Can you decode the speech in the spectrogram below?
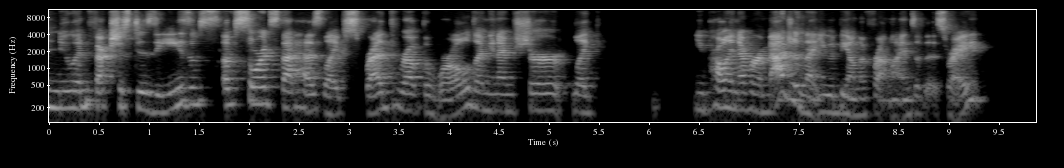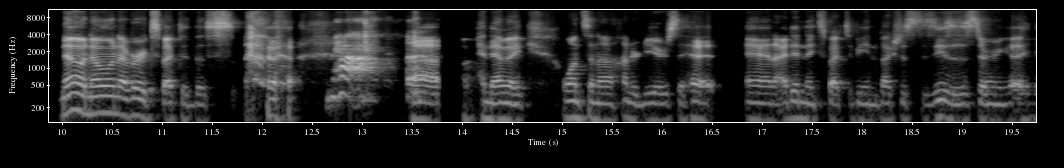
new infectious disease of, of sorts that has like spread throughout the world? I mean, I'm sure like you probably never imagined that you would be on the front lines of this, right? No, no one ever expected this. yeah. uh, a pandemic once in a hundred years to hit, and I didn't expect to be infectious diseases during a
